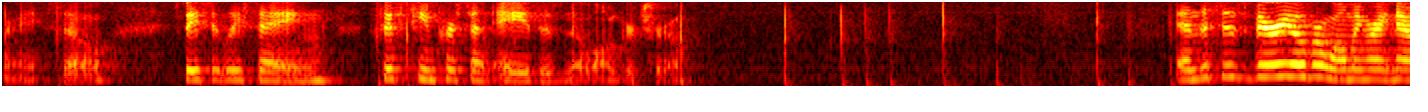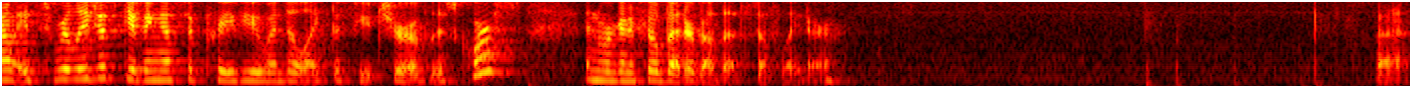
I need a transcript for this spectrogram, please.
Right, so it's basically saying 15% A's is no longer true. And this is very overwhelming right now. It's really just giving us a preview into like the future of this course, and we're gonna feel better about that stuff later. But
